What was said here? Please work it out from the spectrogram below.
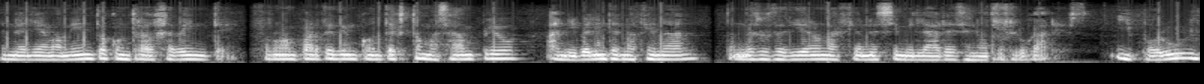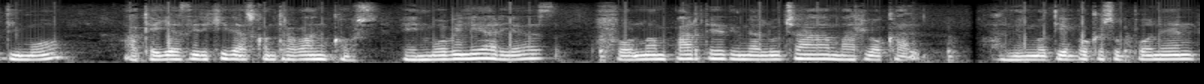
en el llamamiento contra el G20. Forman parte de un contexto más amplio a nivel internacional donde sucedieron acciones similares en otros lugares. Y por último, aquellas dirigidas contra bancos e inmobiliarias forman parte de una lucha más local, al mismo tiempo que suponen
